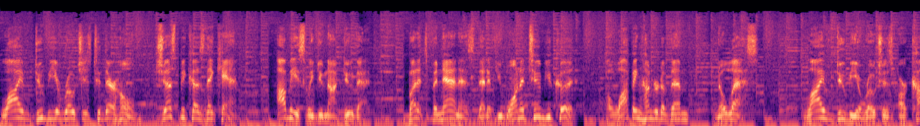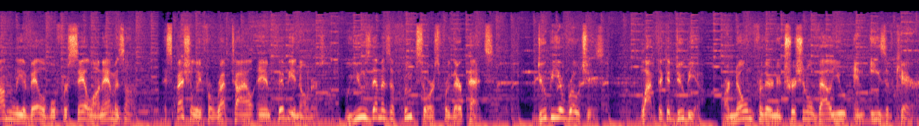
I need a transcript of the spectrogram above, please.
live dubia roaches to their home just because they can. Obviously, do not do that. But it's bananas that if you wanted to, you could. A whopping hundred of them, no less. Live dubia roaches are commonly available for sale on Amazon, especially for reptile amphibian owners who use them as a food source for their pets. Dubia roaches, Blaptica dubia, are known for their nutritional value and ease of care.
